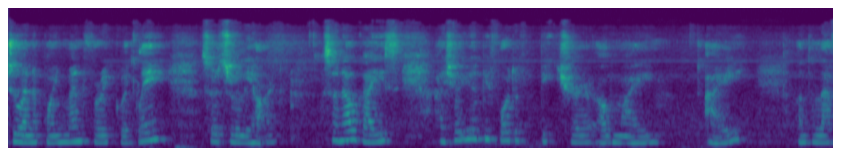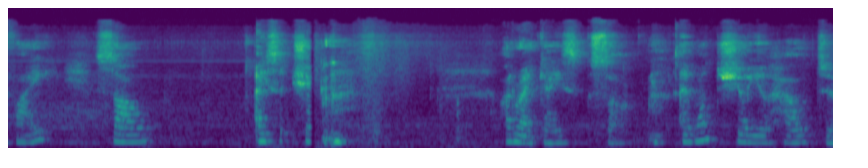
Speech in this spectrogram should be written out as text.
do an appointment very quickly. So it's really hard. So now guys i show you before the picture of my eye on the left eye. So i all right guys. So i want to show you how to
